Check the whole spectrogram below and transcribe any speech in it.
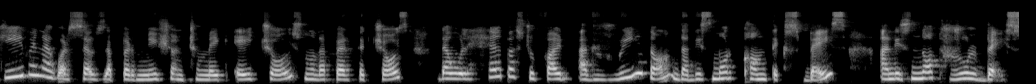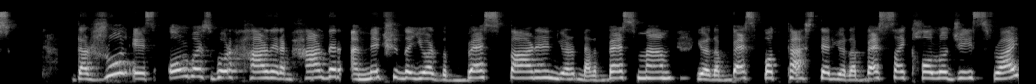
giving ourselves the permission to make a choice, not a perfect choice, that will help us to find a rhythm that is more context based and is not rule based. The rule is always work harder and harder and make sure that you are the best parent, you're the best mom, you're the best podcaster, you're the best psychologist, right?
